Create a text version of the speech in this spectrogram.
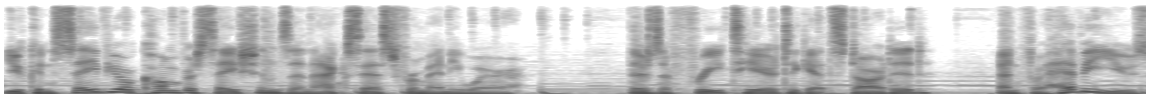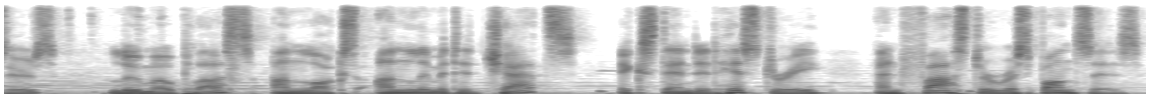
you can save your conversations and access from anywhere. There's a free tier to get started, and for heavy users, Lumo Plus unlocks unlimited chats, extended history, and faster responses,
